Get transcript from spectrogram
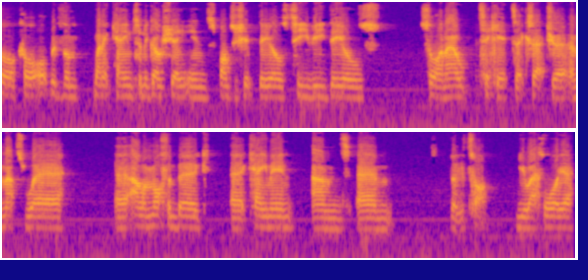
of caught up with them when it came to negotiating sponsorship deals, TV deals, sorting out tickets, etc. And that's where uh, Alan Rothenberg uh, came in and um, the top US lawyer.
